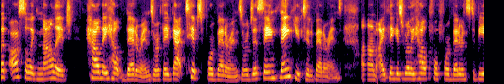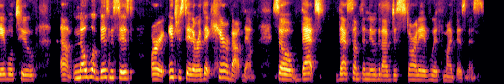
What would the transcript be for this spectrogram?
but also acknowledge how they help veterans or if they've got tips for veterans or just saying thank you to the veterans. Um, I think it's really helpful for veterans to be able to um, know what businesses are interested or that care about them. So that's that's something new that I've just started with my business.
